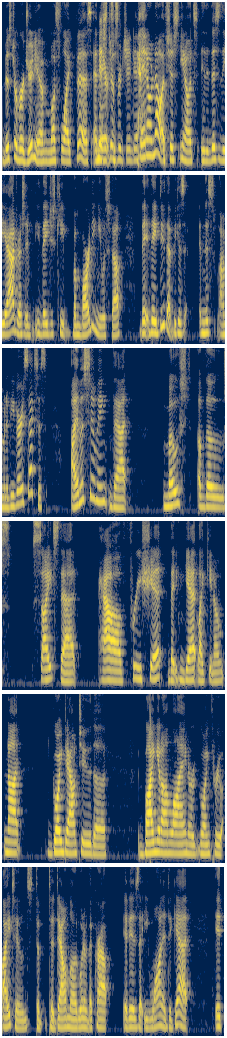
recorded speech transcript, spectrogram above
Mr. Virginia must like this, and they're Mr. just- Virginia. They don't know. It's just you know, it's it, this is the address. If they just keep bombarding you with stuff, they they do that because, and this I'm going to be very sexist. I'm assuming that most of those sites that have free shit that you can get, like you know, not going down to the buying it online or going through iTunes to, to download whatever the crap it is that you wanted to get, it,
